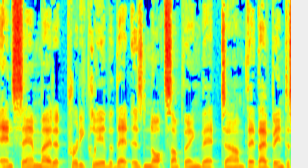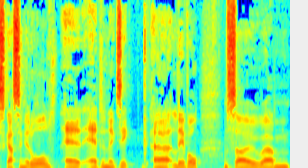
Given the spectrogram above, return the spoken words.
And Sam made it pretty clear that that is not something that um, that they've been discussing at all at, at an exec uh, level. So. Um,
